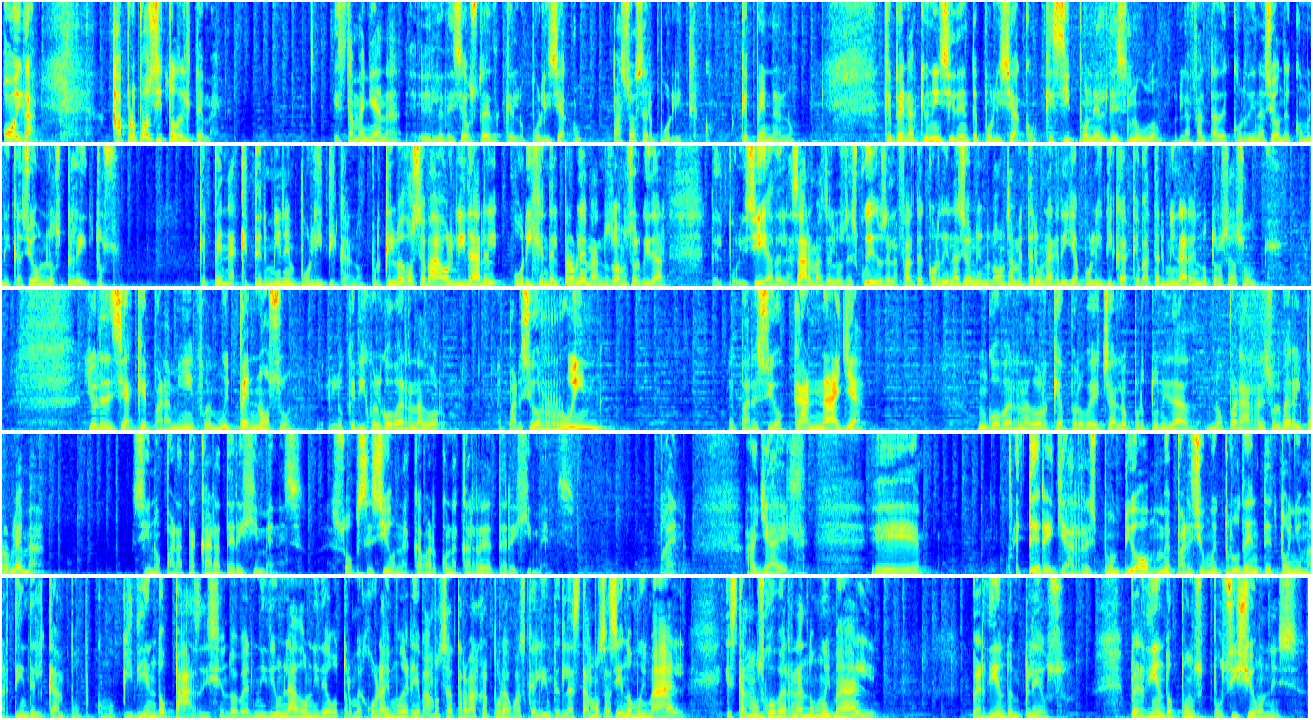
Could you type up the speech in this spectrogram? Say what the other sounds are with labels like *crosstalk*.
Oiga, a propósito del tema, esta mañana eh, le decía a usted que lo policíaco pasó a ser político. Qué pena, ¿no? Qué pena que un incidente policíaco que sí pone el desnudo, la falta de coordinación, de comunicación, los pleitos, qué pena que termine en política, ¿no? Porque luego se va a olvidar el origen del problema, nos vamos a olvidar del policía, de las armas, de los descuidos, de la falta de coordinación y nos vamos a meter una grilla política que va a terminar en otros asuntos. Yo le decía que para mí fue muy penoso lo que dijo el gobernador, me pareció ruin, me pareció canalla, un gobernador que aprovecha la oportunidad no para resolver el problema, sino para atacar a Tere Jiménez. Su obsesión acabar con la carrera de Tere Jiménez. Bueno, allá él. Eh, Tere ya respondió, me pareció muy prudente Toño Martín del Campo, como pidiendo paz, diciendo, a ver, ni de un lado ni de otro, mejor ahí muere, vamos a trabajar por Aguascalientes, la estamos haciendo muy mal, estamos gobernando muy mal, perdiendo empleos, perdiendo posiciones,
